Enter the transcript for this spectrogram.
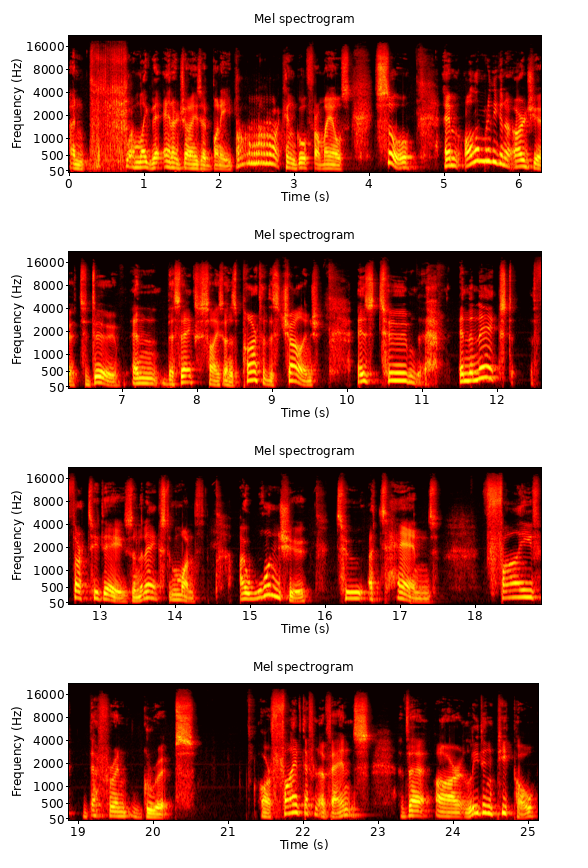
and I'm like the Energizer Bunny. I can go for miles. So, um, all I'm really going to urge you to do in this exercise and as part of this challenge is to, in the next 30 days, in the next month, I want you to attend five different groups or five different events that are leading people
